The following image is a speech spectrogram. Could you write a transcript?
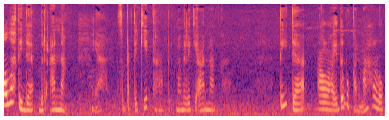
Allah tidak beranak seperti kita memiliki anak. Tidak, Allah itu bukan makhluk.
